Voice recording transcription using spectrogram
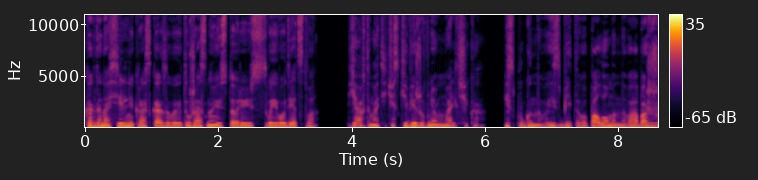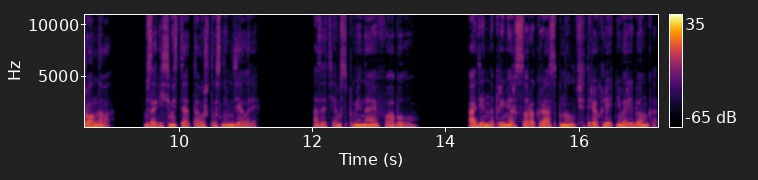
Когда насильник рассказывает ужасную историю из своего детства, я автоматически вижу в нем мальчика, испуганного, избитого, поломанного, обожженного, в зависимости от того, что с ним делали а затем вспоминаю фабулу. Один, например, сорок раз пнул четырехлетнего ребенка,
